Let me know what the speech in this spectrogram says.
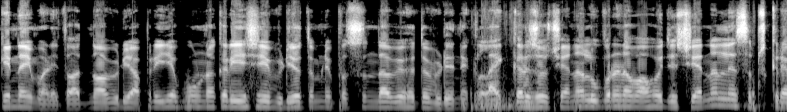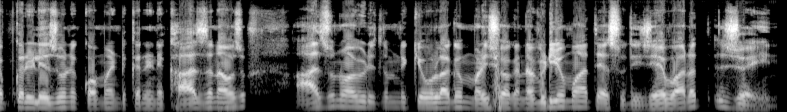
કે નહીં મળે. તો આજનો આ વીડિયો આપણે અહીંયા પૂર્ણ કરીએ છીએ. વીડિયો તમને પસંદ આવ્યો હોય તો વિડીયોને એક લાઇક કરજો. ચેનલ ઉપર નવા હોય તો ચેનલને સબસ્ક્રાઇબ કરી લેજો અને કોમેન્ટ કરીને ખાસ જણાવજો. આજનો આ વીડિયો તમને કેવો લાગે મળીશું આગળના વિડીયોમાં. ત્યાં સુધી જય ભારત, જય હિન્દ.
